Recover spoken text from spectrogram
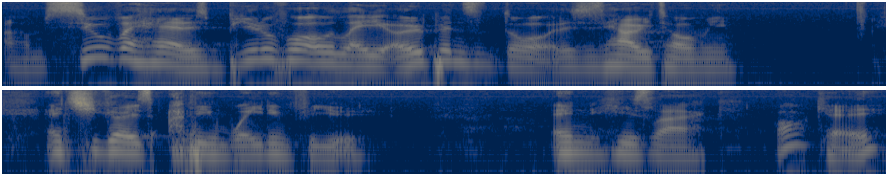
um, silver hair, this beautiful old lady, opens the door. This is how he told me, and she goes, "I've been waiting for you," and he's like, "Okay."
